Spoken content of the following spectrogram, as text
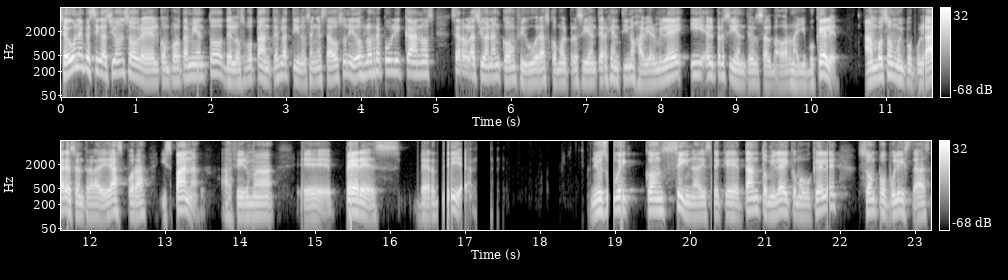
Según la investigación sobre el comportamiento de los votantes latinos en Estados Unidos, los republicanos se relacionan con figuras como el presidente argentino Javier Milei y el presidente del Salvador Nayib Bukele. Ambos son muy populares entre la diáspora hispana, afirma eh, Pérez Verdía. Newsweek consigna, dice que tanto Milei como Bukele son populistas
